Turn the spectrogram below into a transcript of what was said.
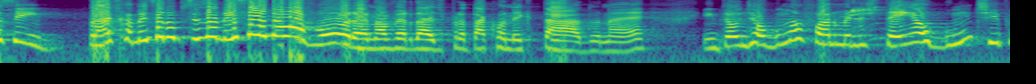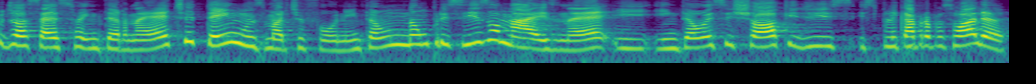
assim, praticamente você não precisa nem sair da lavoura, na verdade, para estar tá conectado, né? Então, de alguma forma, eles têm algum tipo de acesso à internet e têm um smartphone. Então, não precisa mais, né? E então, esse choque de explicar para a pessoa: olha,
